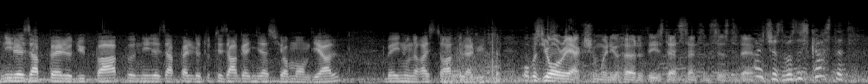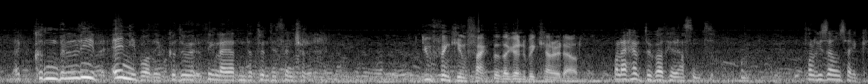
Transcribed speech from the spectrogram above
ni les appels du pape, ni les appels de toutes les organisations mondiales, eh bien, il nous ne restera que la lutte. What was your reaction when you heard of these death sentences today? I just was disgusted. I couldn't believe anybody could do a thing like that in the 20th century. You think, in fact, that they're going to be carried out? Well, I hope to God he doesn't. For his own sake.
